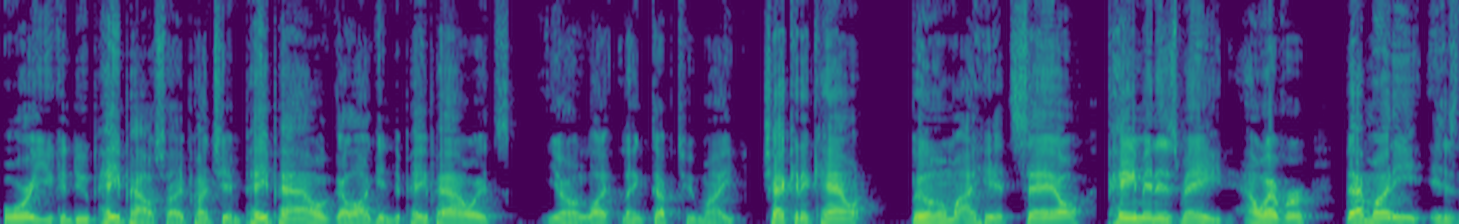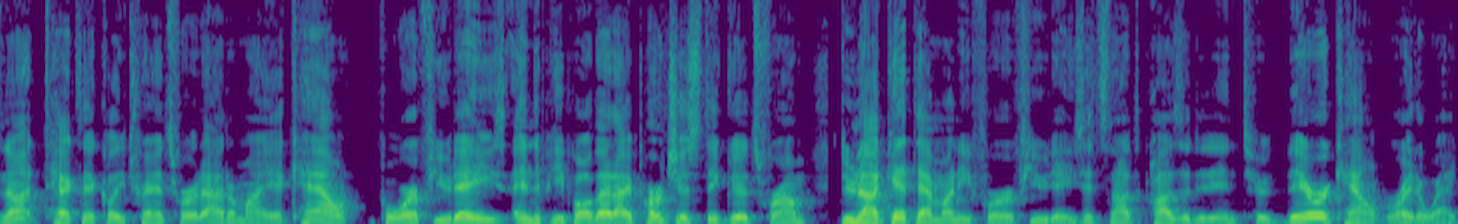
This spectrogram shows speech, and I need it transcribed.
or you can do PayPal. So I punch in PayPal, I log into PayPal. It's, you know, li- linked up to my checking account. Boom, I hit sale. Payment is made. However, that money is not technically transferred out of my account for a few days. And the people that I purchased the goods from do not get that money for a few days. It's not deposited into their account right away.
